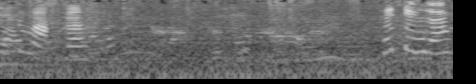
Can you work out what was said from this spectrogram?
cái mặt kìa. Thích không con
